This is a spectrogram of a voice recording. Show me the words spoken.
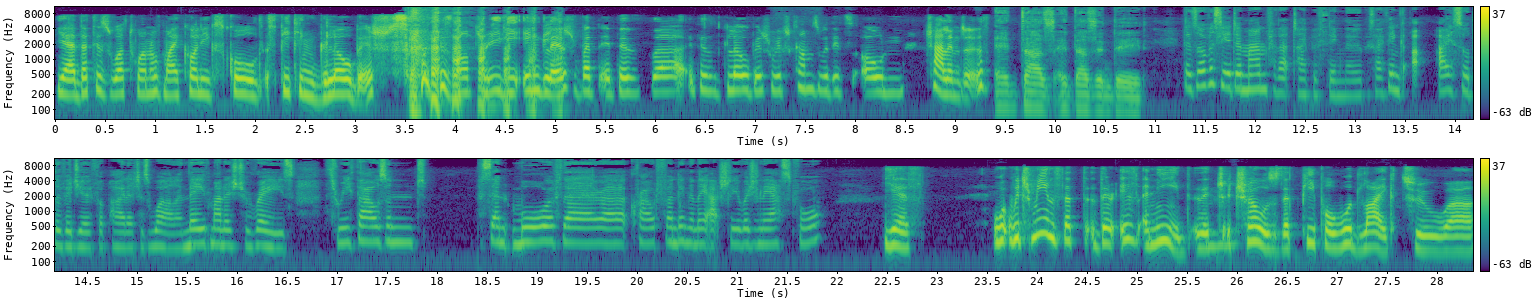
Yeah, that is what one of my colleagues called speaking globish. So it is not really English, but it is uh, it is globish, which comes with its own challenges. It does. It does indeed. There's obviously a demand for that type of thing, though, because I think I saw the video for Pilot as well, and they've managed to raise three thousand percent more of their uh, crowdfunding than they actually originally asked for. Yes, which means that there is a need. It, shows that people would like to uh,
